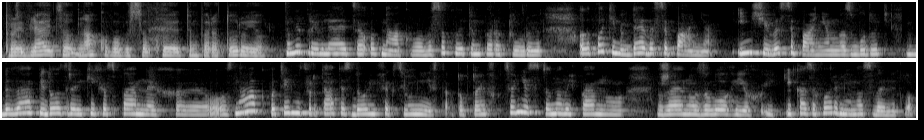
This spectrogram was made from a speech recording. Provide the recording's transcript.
Проявляються однаково високою температурою. Вони проявляються однаково високою температурою, але потім йде висипання. Інші висипання в нас будуть за підозри якихось певних е, ознак потрібно звертатись до інфекціоніста. Тобто інфекціоніст встановить певну вже нозологію, яка захворювання в нас виникло.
